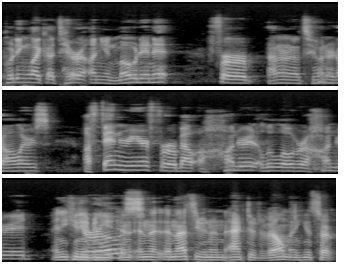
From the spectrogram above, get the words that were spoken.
putting like a Terra Onion mode in it for I don't know two hundred dollars, a Fenrir for about a hundred, a little over a hundred. And you can even, and, and, and that's even an active development. You can start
